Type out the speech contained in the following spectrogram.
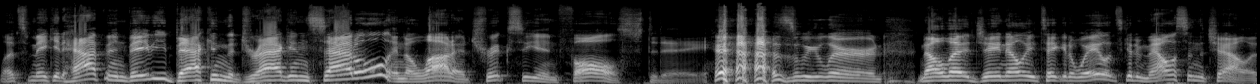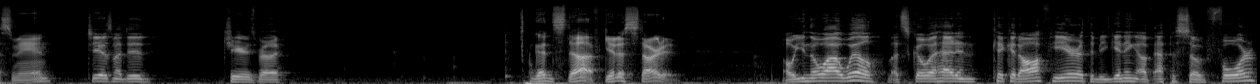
Let's make it happen, baby. Back in the dragon saddle and a lot of Trixie and falls today, as we learn. Now let Jay Nelly take it away. Let's get a malice in the chalice, man. Cheers, my dude. Cheers, brother. Good stuff. Get us started. Oh, you know I will. Let's go ahead and kick it off here at the beginning of episode 4.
